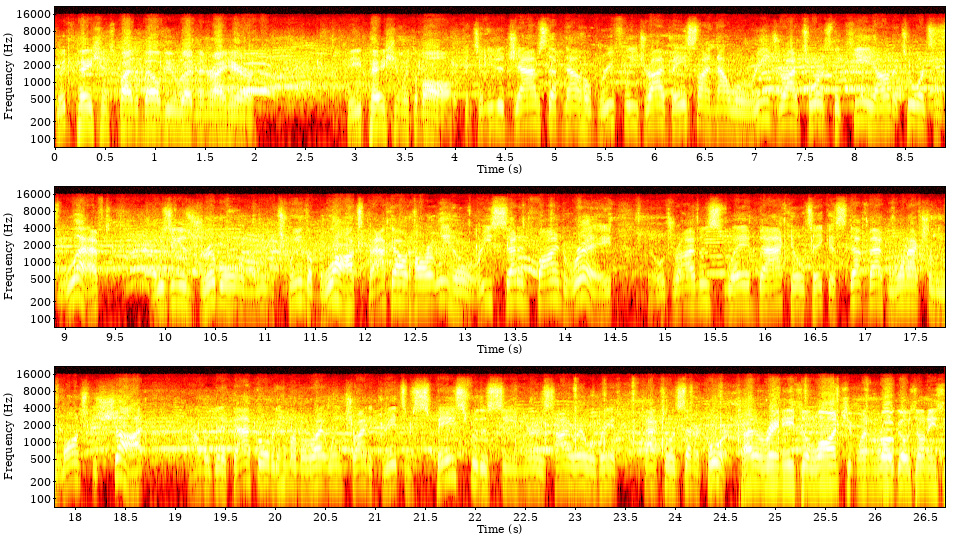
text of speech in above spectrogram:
Good patience by the Bellevue Redmen right here. Be patient with the ball. Continue to jab step now. He'll briefly drive baseline. Now we'll re-drive towards the key, on towards his left. Losing his dribble and between the blocks. Back out Hartley. He'll reset and find Ray. He'll drive his way back. He'll take a step back, but won't actually launch the shot. Now they'll get it back over to him on the right wing, trying to create some space for the senior as Tyler will bring it back towards center court. Tyler Ray needs to launch it when Rogo's on his,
